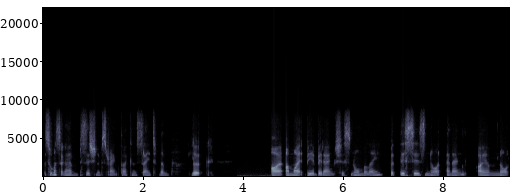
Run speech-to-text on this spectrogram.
it's almost like I have a position of strength. I can say to them, look, I, I might be a bit anxious normally, but this is not an, ang- I am not,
